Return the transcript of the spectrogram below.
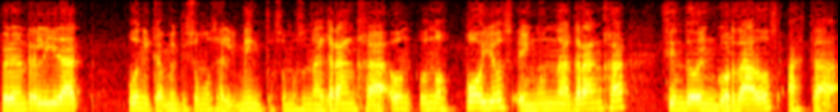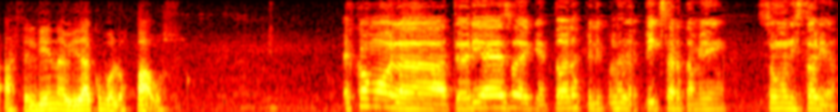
pero en realidad únicamente somos alimentos, somos una granja, un- unos pollos en una granja siendo engordados hasta, hasta el día de Navidad como los pavos. Es como la teoría de eso de que todas las películas de Pixar también son una historia.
